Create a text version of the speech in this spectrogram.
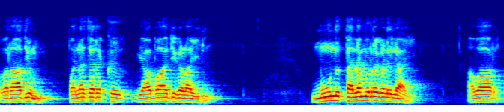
അവർ ആദ്യം പലചരക്ക് വ്യാപാരികളായിരുന്നു. മൂന്ന് തലമുറകളിലായി അവർ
